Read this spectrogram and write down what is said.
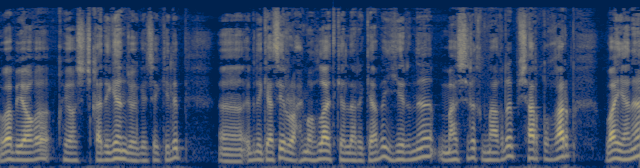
va buyog'i quyosh chiqadigan joygacha kelib ibn kasir rahimaulloh aytganlari kabi yerni mashriq mag'rib sharqu g'arb va yana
